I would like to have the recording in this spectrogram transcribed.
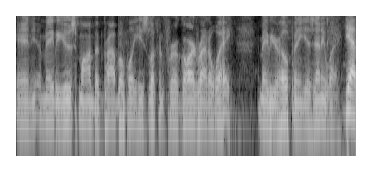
And maybe Ousmane, but probably he's looking for a guard right away. Maybe you're hoping he is anyway. Yeah,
